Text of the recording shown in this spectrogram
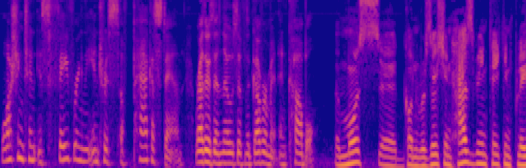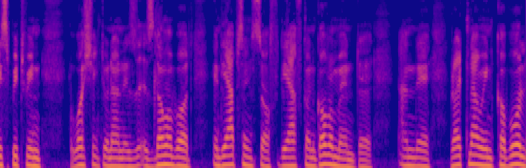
Washington is favoring the interests of Pakistan rather than those of the government in Kabul most uh, conversation has been taking place between Washington and Islamabad in the absence of the Afghan government. Uh, and uh, right now in Kabul,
